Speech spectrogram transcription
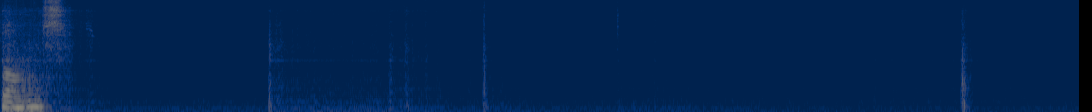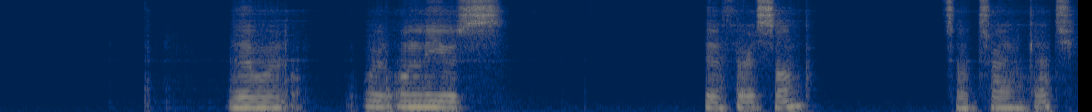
songs they will will only use the first song. So try and catch.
